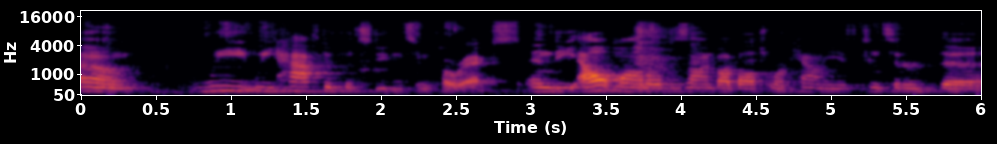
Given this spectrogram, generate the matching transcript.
um, we, we have to put students in co-reqs. And the OUT model designed by Baltimore County is considered the,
